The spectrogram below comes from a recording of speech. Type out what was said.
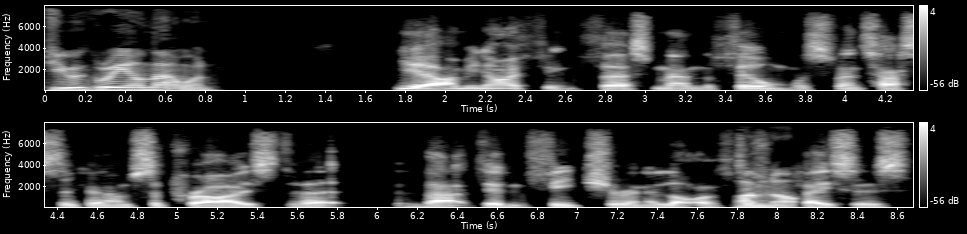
Do you agree on that one? Yeah, I mean, I think First Man, the film, was fantastic, and I'm surprised that that didn't feature in a lot of different places.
